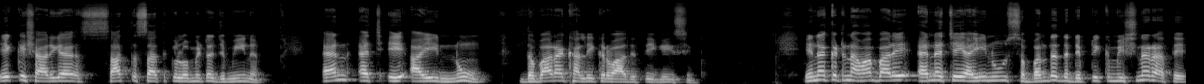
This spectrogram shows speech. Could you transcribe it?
1.77 ਕਿਲੋਮੀਟਰ ਜ਼ਮੀਨ ਐਨਐਚਏਆਈ ਨੂੰ ਦੁਬਾਰਾ ਖਾਲੀ ਕਰਵਾ ਦਿੱਤੀ ਗਈ ਸੀ। ਇਹਨਾਂ ਘਟਨਾਵਾਂ ਬਾਰੇ ਐਨਐਚਏਆਈ ਨੂੰ ਸੰਬੰਧਿਤ ਡਿਪਟੀ ਕਮਿਸ਼ਨਰ ਅਤੇ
